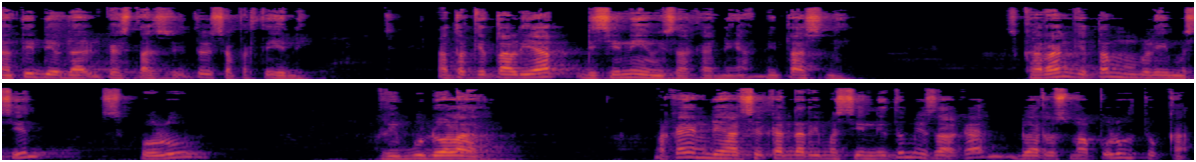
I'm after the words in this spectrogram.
nanti dia udah investasi itu seperti ini. Atau kita lihat di sini misalkan nih anitas nih. Sekarang kita membeli mesin 10 ribu dolar. Maka yang dihasilkan dari mesin itu misalkan 250 tuh kak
